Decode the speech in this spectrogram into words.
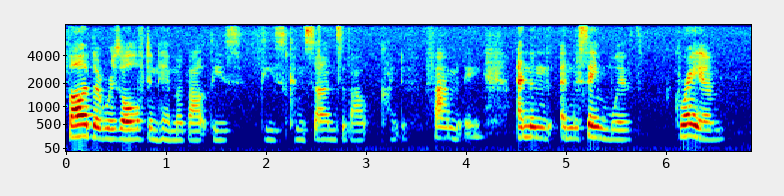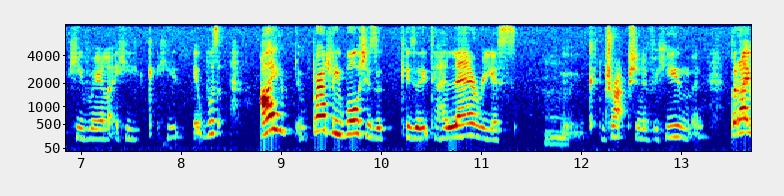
further resolved in him about these these concerns about kind of family. And then and the same with Graham. He realized he he it was I Bradley Walsh is a is a hilarious hmm. uh, contraption of a human. But I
